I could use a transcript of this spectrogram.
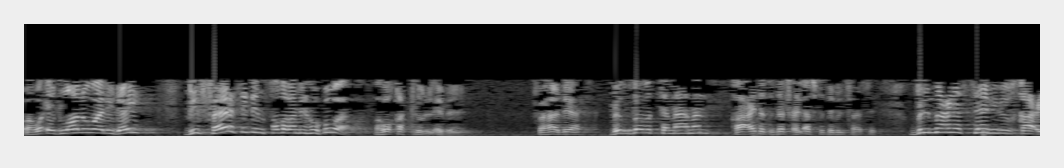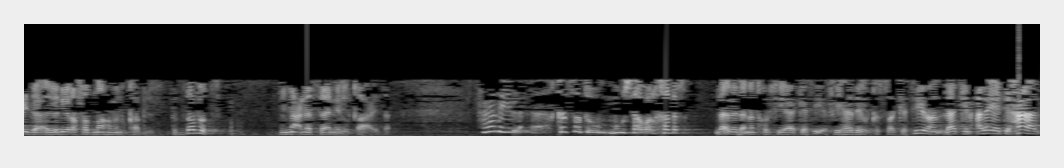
وهو إضلال والديه بفاسد صدر منه هو وهو قتل الإبن. فهذا بالضبط تماما قاعدة دفع الأفسد بالفاسد. بالمعنى الثاني للقاعدة الذي رفضناه من قبل. بالضبط. بمعنى الثاني للقاعدة. هذه قصة موسى والخضر. لا أريد أن أدخل فيها كثير في هذه القصة كثيرا لكن على أي حال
